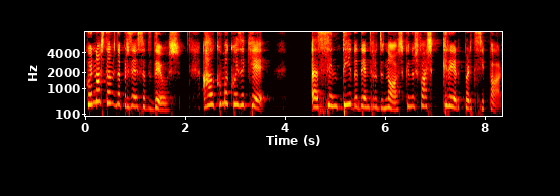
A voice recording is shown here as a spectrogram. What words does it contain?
Quando nós estamos na presença de Deus, há alguma coisa que é acendida dentro de nós que nos faz querer participar,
